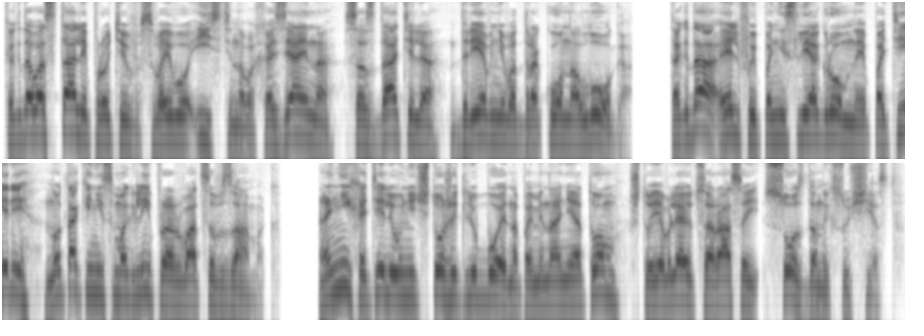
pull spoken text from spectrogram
когда восстали против своего истинного хозяина, создателя древнего дракона Лога. Тогда эльфы понесли огромные потери, но так и не смогли прорваться в замок. Они хотели уничтожить любое напоминание о том, что являются расой созданных существ,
